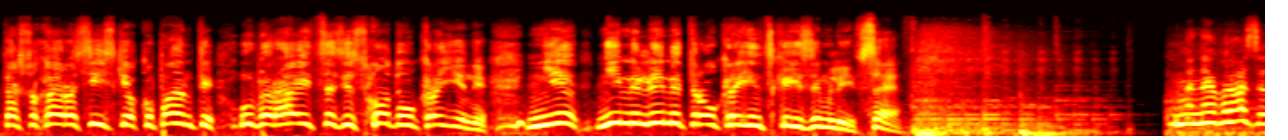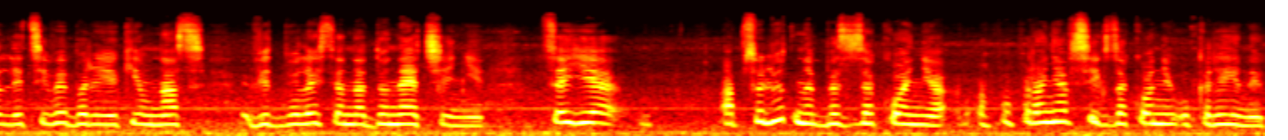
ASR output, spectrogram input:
Так що хай російські окупанти убираються зі сходу України. Ні, ні міліметра української землі. Все. Мене вразили ці вибори, які в нас відбулися на Донеччині. Це є абсолютне беззаконня, попрання всіх законів України.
